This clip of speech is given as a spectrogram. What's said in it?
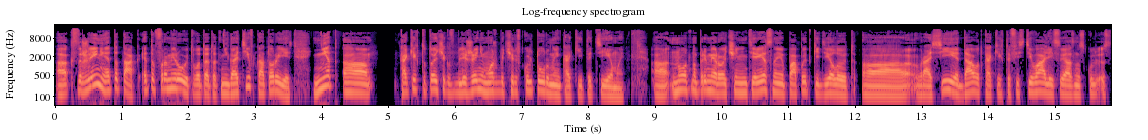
А, к сожалению, это так. Это формирует вот этот негатив, который есть. Нет а, каких-то точек сближения, может быть, через культурные какие-то темы. А, ну вот, например, очень интересные попытки делают а, в России, да, вот каких-то фестивалей, связанных с,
